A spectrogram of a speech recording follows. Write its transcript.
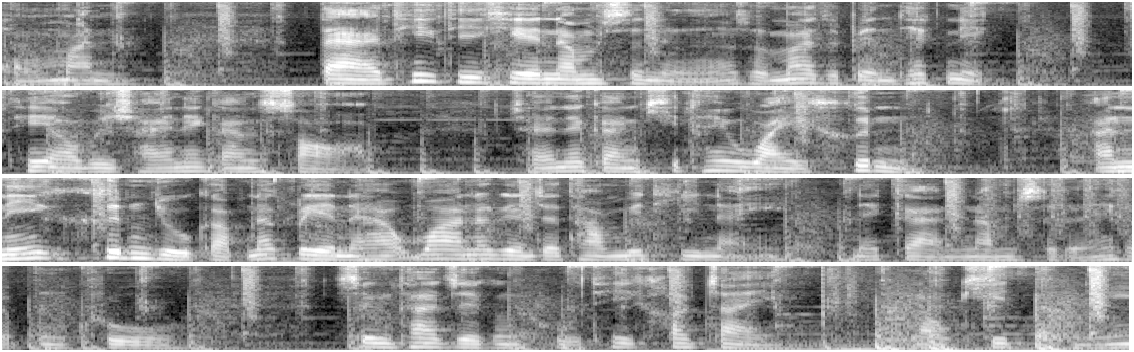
ของมัน แต่ที่ TK นำเสนอส่วนมากจะเป็นเทคนิคที่เอาไปใช้ในการสอบ ใช้ในการคิดให้ไวขึ้น อันนี้ขึ้นอยู่กับนักเรียนนะครับ ว่านักเรียนจะทำวิธีไหนในการนำเสนอให้กับคุณครู ซึ่งถ้าเจอคุณครูที่เข้าใจเราคิดแบบนี้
